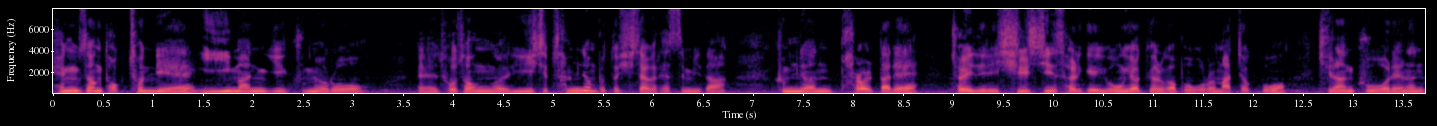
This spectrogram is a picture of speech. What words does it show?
행성 덕촌리에 2만 기 규모로 에, 조성을 23년부터 시작을 했습니다. 금년 8월 달에 저희들이 실시 설계 용역 결과 보고를 마쳤고 지난 9월에는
